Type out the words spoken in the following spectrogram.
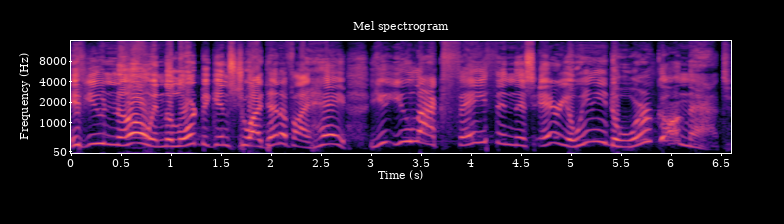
If you know and the Lord begins to identify, hey, you, you lack faith in this area, we need to work on that.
